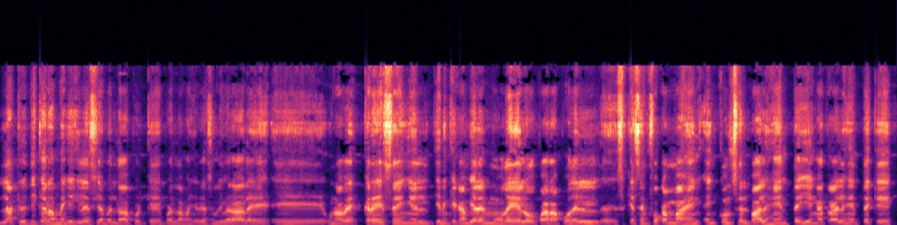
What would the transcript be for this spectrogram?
la crítica a las mega iglesias, ¿verdad? Porque pues la mayoría son liberales. Eh, una vez crecen, el, tienen que cambiar el modelo para poder, eh, que se enfocan más en, en, conservar gente y en atraer gente que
